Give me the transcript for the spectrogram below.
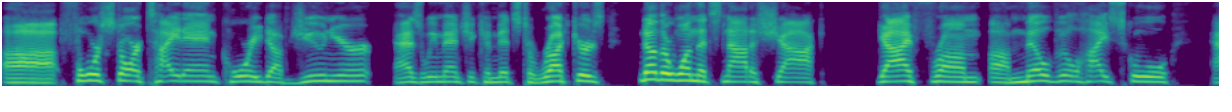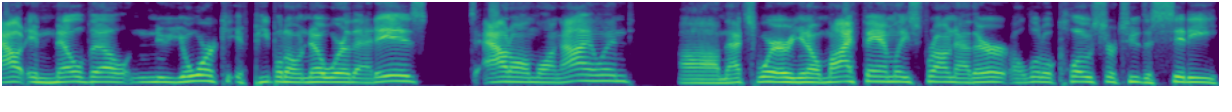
Uh, four star tight end Corey Duff Jr., as we mentioned, commits to Rutgers. Another one that's not a shock. Guy from uh, Melville High School out in Melville, New York. If people don't know where that is, it's out on Long Island. Um, that's where, you know, my family's from. Now they're a little closer to the city.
